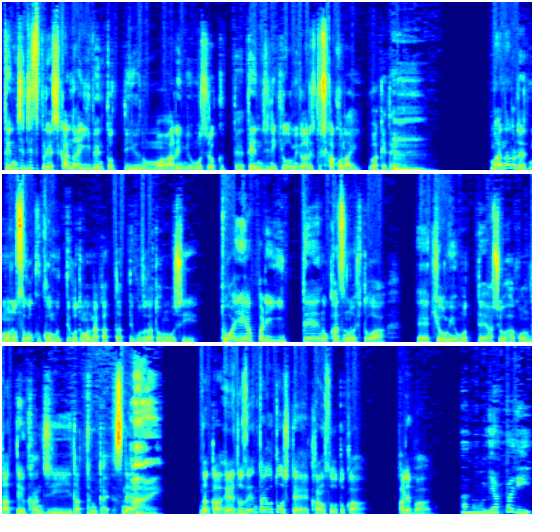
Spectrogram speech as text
展示ディスプレイしかないイベントっていうのも、まあ、ある意味面白くって、展示に興味がある人しか来ないわけで、うん。まあ、なので、ものすごく混むってこともなかったってことだと思うし、とはいえやっぱり一定の数の人は、えー興味を持って足を運んだっていう感じだったみたいですね。はい。なんか、えっ、と、全体を通して感想とかあれば、あの、やっぱり、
